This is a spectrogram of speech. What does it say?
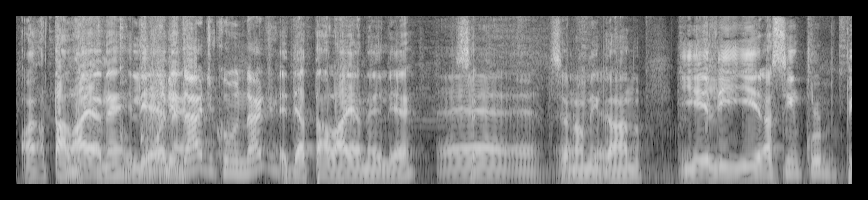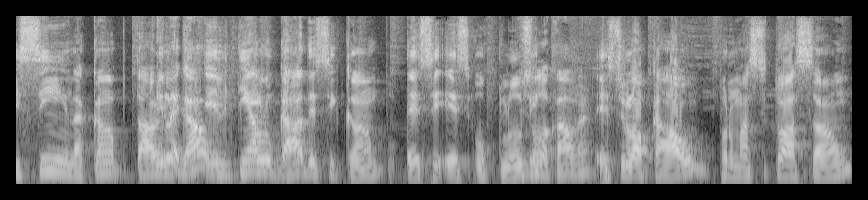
Atalaia, né? Ele comunidade, é. Né? comunidade? É de Atalaia, né? Ele é? É, se, é. Se eu não é, me é. engano. E ele ia assim, um clube, piscina, campo e tal. Que ele, legal. Ele tinha alugado esse campo, esse, esse, o clube. Esse local, né? Esse local, por uma situação.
